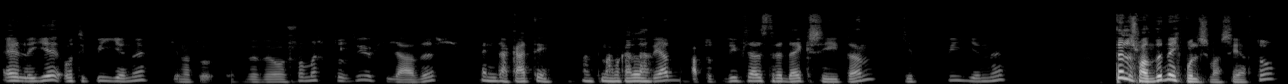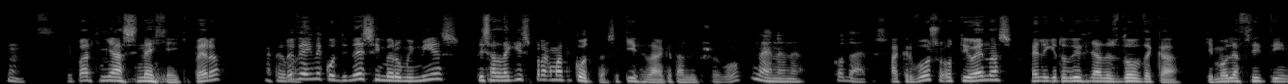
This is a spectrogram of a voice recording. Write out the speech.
έλεγε ότι πήγαινε, και να το βεβαιώσω, μέχρι το 2000, 50 κάτι, αν θυμάμαι καλά. 30, από το 2036 ήταν και πήγαινε. Τέλος πάντων, δεν έχει πολύ σημασία αυτό. Μμ. Υπάρχει μια συνέχεια εκεί πέρα. Ακριβώς. Βέβαια, είναι κοντινές οι ημερομηνίες της αλλαγής της πραγματικότητας. Εκεί ήθελα να καταλήξω εγώ. Ναι, ναι, ναι. Κοντά έπεσε. Ακριβώς ότι ο ένας έλεγε το 2012 και με όλη αυτή την,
